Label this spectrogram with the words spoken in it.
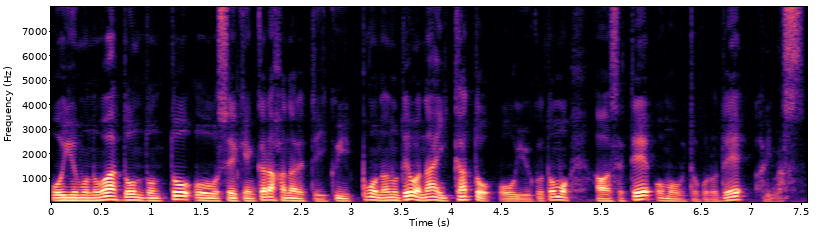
というものはどんどんと政権から離れていく一方なのではないかと。いうことも合わせて思うところであります。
